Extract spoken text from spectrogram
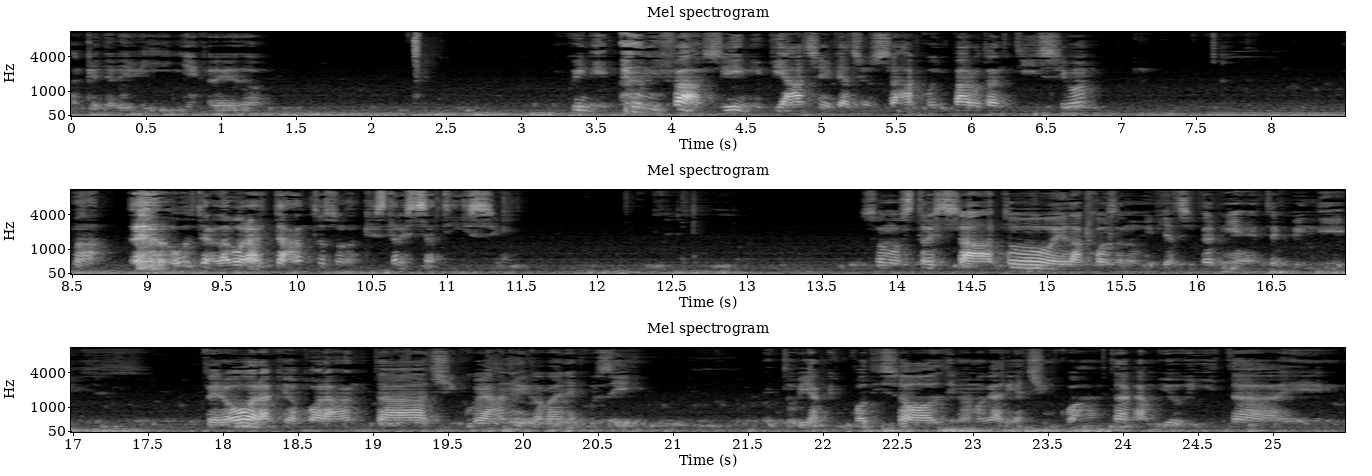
anche delle vigne, credo quindi mi fa, sì, mi piace, mi piace un sacco, imparo tantissimo, ma oltre a lavorare tanto sono anche stressatissimo. Sono stressato e la cosa non mi piace per niente, quindi per ora che ho 45 anni mi va bene così. Metto via anche un po' di soldi, ma magari a 50 cambio vita e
